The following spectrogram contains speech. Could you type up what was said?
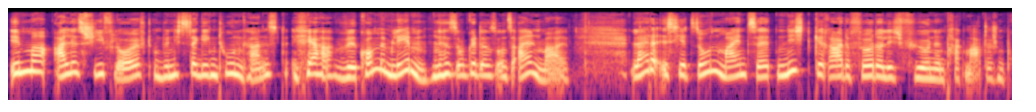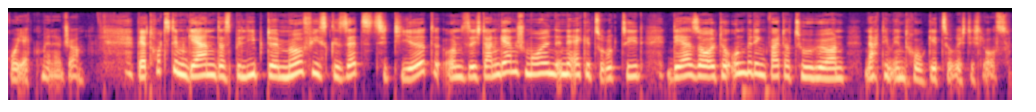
immer alles schief läuft und du nichts dagegen tun kannst? Ja, willkommen im Leben. So geht es uns allen mal. Leider ist jetzt so ein Mindset nicht gerade förderlich für einen pragmatischen Projektmanager. Wer trotzdem gern das beliebte Murphys Gesetz zitiert und sich dann gern schmollend in der Ecke zurückzieht, der sollte unbedingt weiter zuhören. Nach dem Intro geht's so richtig los.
